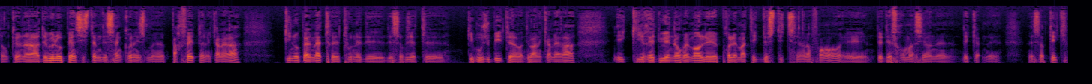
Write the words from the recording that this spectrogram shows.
Donc, on a développé un système de synchronisme parfait dans les caméras qui nous permet de tourner des, objets euh, qui bougent vite devant la caméra et qui réduit énormément les problématiques de stitch à la fin et de déformation des, des optiques.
